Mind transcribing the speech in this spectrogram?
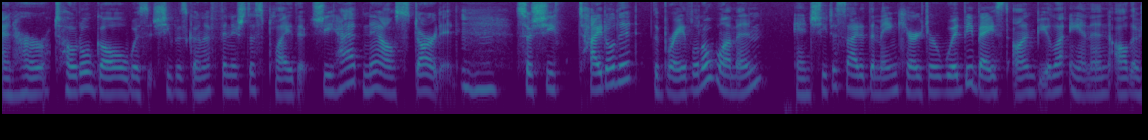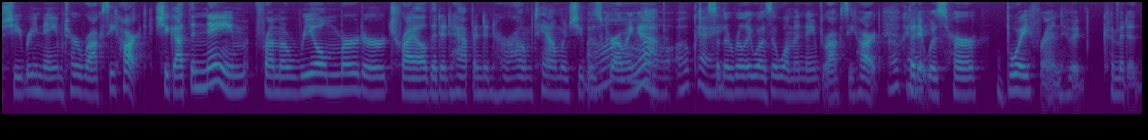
And her total goal was that she was going to finish this play that she had now started. Mm-hmm. So she titled it The Brave Little Woman. And she decided the main character would be based on Beulah Annan, although she renamed her Roxie Hart. She got the name from a real murder trial that had happened in her hometown when she was growing up. Oh, okay. So there really was a woman named Roxie Hart. okay. But it was her boyfriend who had committed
